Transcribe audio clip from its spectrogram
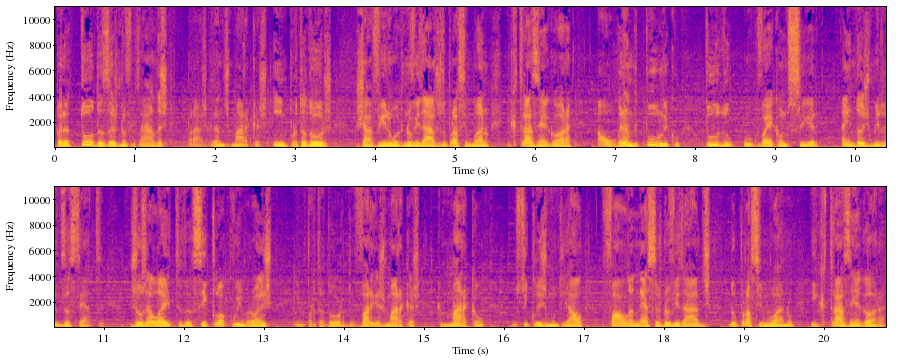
para todas as novidades, para as grandes marcas e importadores que já viram as novidades do próximo ano e que trazem agora ao grande público tudo o que vai acontecer em 2017. José Leite da Ciclo Coimbrões, importador de várias marcas que marcam o ciclismo mundial, fala nessas novidades do próximo ano e que trazem agora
